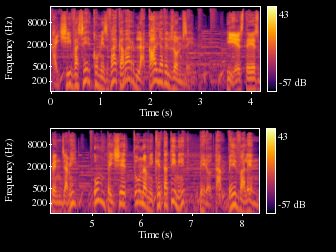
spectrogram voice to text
Així va ser com es va acabar la colla dels 11. I este és Benjamí, un peixet una miqueta tímid, però també valent.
